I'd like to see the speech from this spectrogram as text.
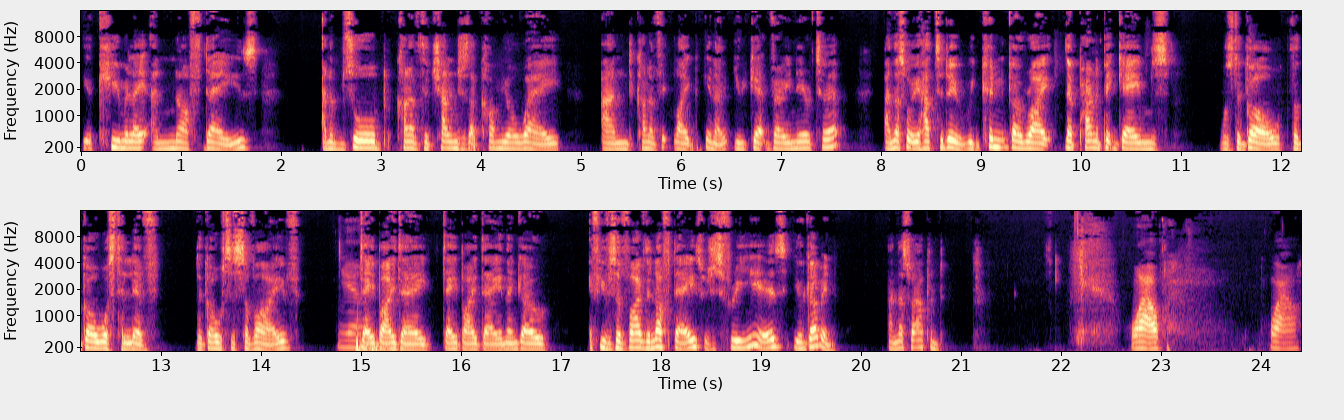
You accumulate enough days and absorb kind of the challenges that come your way and kind of like, you know, you get very near to it. And that's what we had to do. We couldn't go, right, the Paralympic Games was the goal. The goal was to live, the goal was to survive yeah. day by day, day by day, and then go, if you've survived enough days, which is three years, you're going. And that's what happened. Wow. Wow.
